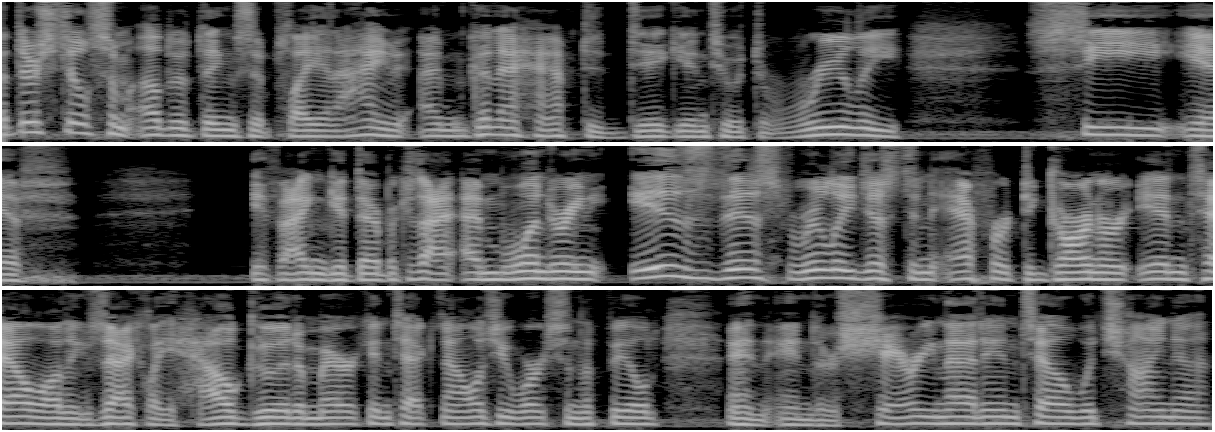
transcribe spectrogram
but there's still some other things at play, and I, I'm going to have to dig into it to really see if if I can get there because I, I'm wondering is this really just an effort to garner intel on exactly how good American technology works in the field, and and they're sharing that intel with China.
